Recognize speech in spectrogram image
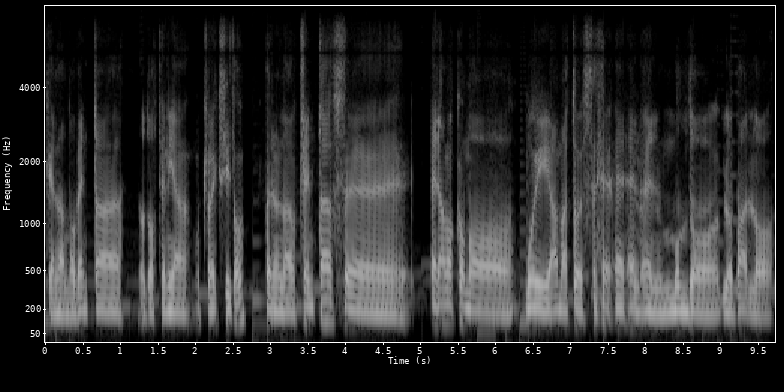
que en los 90 los dos tenía mucho éxito. Pero en los 80 eh, éramos como muy amateurs en el mundo global, o,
